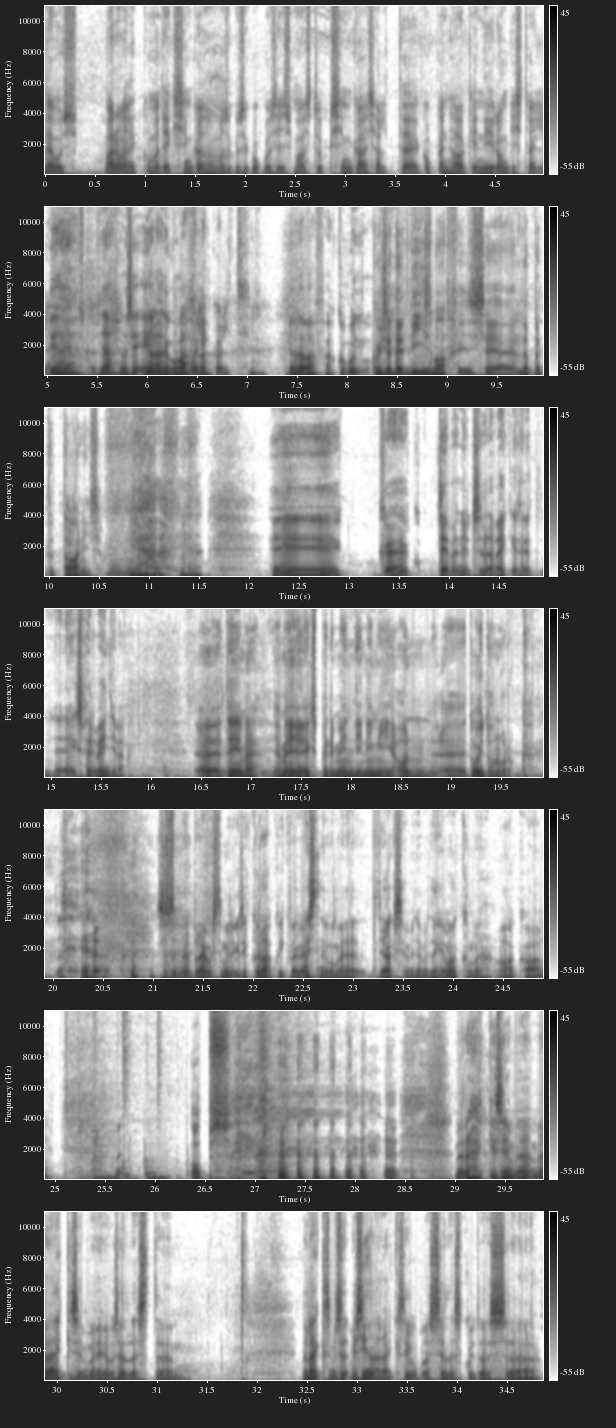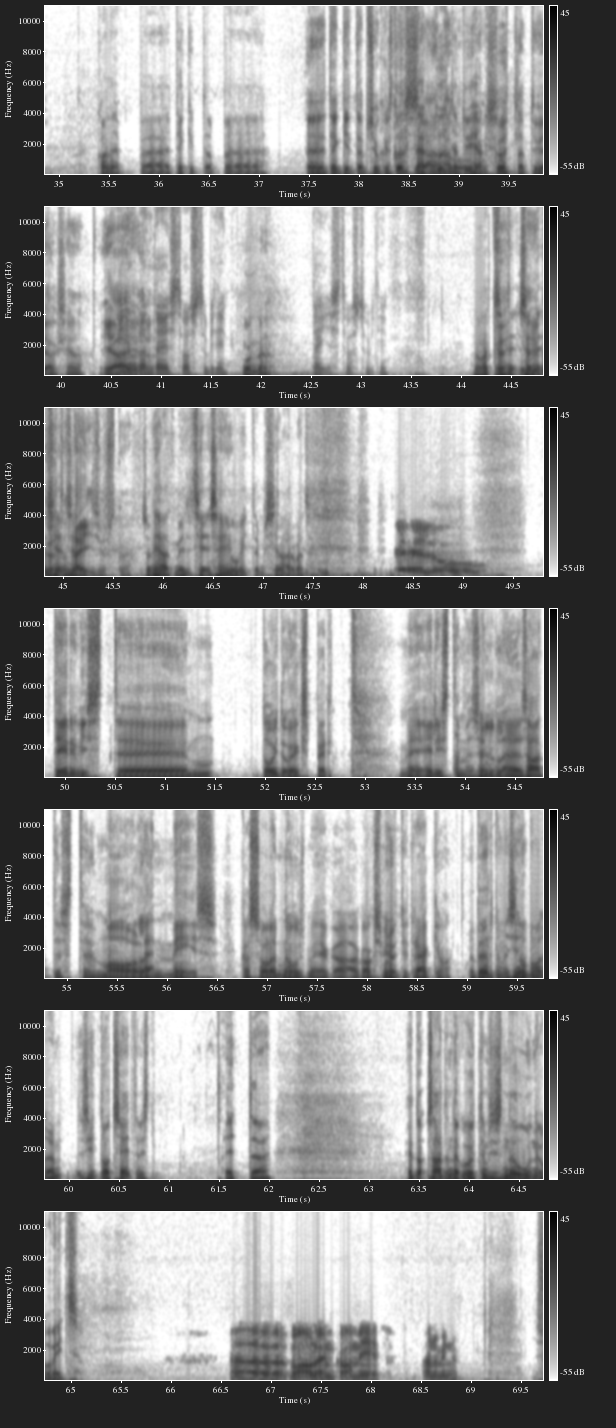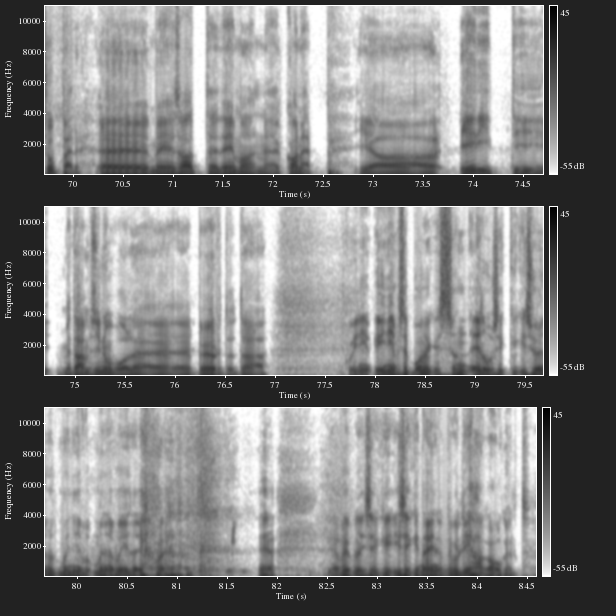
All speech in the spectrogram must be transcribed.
nõus, ma arvan, et kui ma teeksin ka samasuguse koguse, siis ma astuksin ka sealt eh, Kopenhaageni rongist välja. jah, jah, jah, no see ei ole nagu vahva, ei ole vahva. kui sa teed viis mahvi, siis lõpetad Taanis. jah, jah. teeme nüüd selle väikese eksperimendi või? teeme ja meie eksperimendi nimi on eh, toidunurk. sest me praegust muidugi see kõlab kõik väga hästi, nagu me teaksime, mida me tegema hakkame, aga ops, me rääkisime, me rääkisime ju sellest, me rääkisime, või sina rääkisid juba sellest, kuidas äh, kanep äh, tekitab äh, tekitab siukest Kõht läheb- kõht läheb nagu tühjaks. kõht läheb tühjaks jah. ja, minul ja on täiesti vastupidi, on või? täiesti vastupidi. no vot, see on, see on, see on on, täis justkui. see on hea, et meid see, see ei huvita, mis sina arvad. Hello. tervist, toiduekspert. Me helistame sulle saatest Ma olen mees. kas sa oled nõus meiega kaks minutit rääkima? me pöördume sinu poole siit otse-eetrist, et, et saada nagu ütleme siis nõu nagu veits. Äh, ma olen ka mees, anna minna. super, meie saate teema on kanep ja eriti me tahame sinu poole pöörduda kui inim- inimese poole, kes on elus ikkagi söönud mõni, mõne võileiva ja, ja, ja võib-olla isegi, isegi näinud nagu liha kaugelt.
